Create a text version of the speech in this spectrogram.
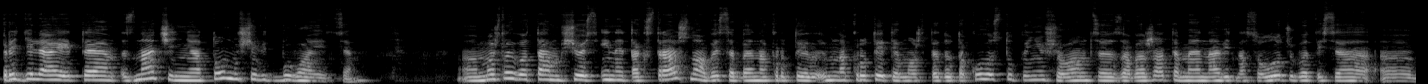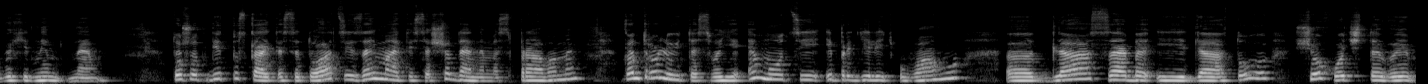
приділяєте значення тому, що відбувається. Е, Можливо, там щось і не так страшно, а ви себе накрутили, накрутити можете до такого ступеню, що вам це заважатиме навіть насолоджуватися е, вихідним днем. Тож відпускайте ситуації, займайтеся щоденними справами, контролюйте свої емоції і приділіть увагу е, для себе і для того, що хочете ви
